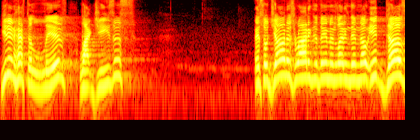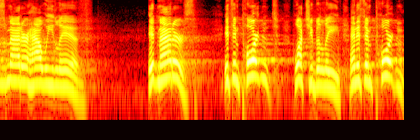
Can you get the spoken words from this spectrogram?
You didn't have to live like Jesus. And so John is writing to them and letting them know it does matter how we live. It matters. It's important what you believe, and it's important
